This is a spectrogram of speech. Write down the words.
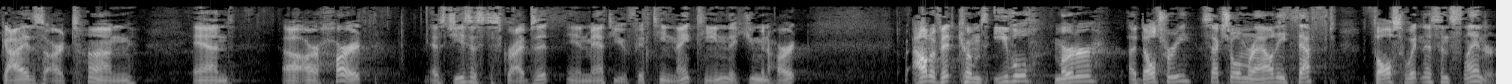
guides our tongue and uh, our heart, as Jesus describes it in Matthew 15, 19, the human heart, out of it comes evil, murder, adultery, sexual immorality, theft, false witness, and slander.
